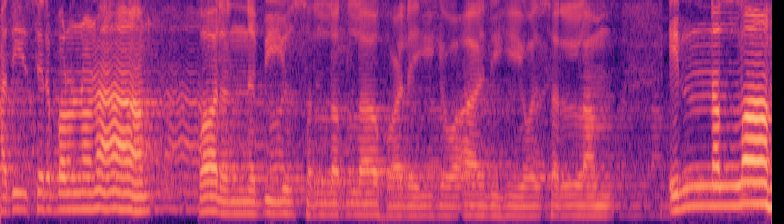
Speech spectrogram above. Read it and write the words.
হাদিসের বর্ণনা قال النبي صلى الله عليه وآله وسلم إن الله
